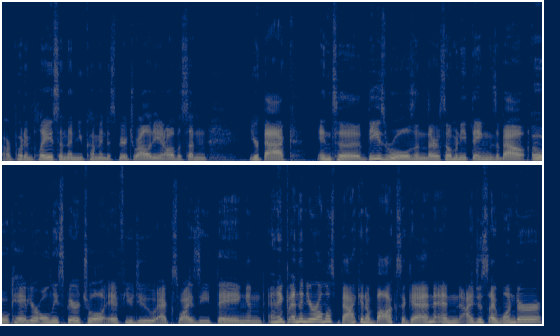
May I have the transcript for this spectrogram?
are put in place and then you come into spirituality and all of a sudden you're back into these rules and there's so many things about oh, okay you're only spiritual if you do xyz thing and and it, and then you're almost back in a box again and i just i wonder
